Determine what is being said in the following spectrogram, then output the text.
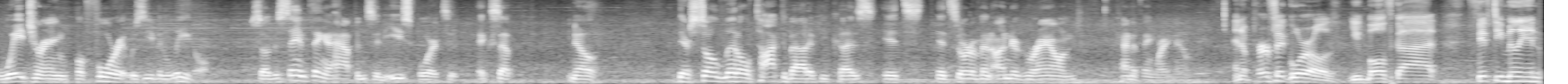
wagering before it was even legal. So the same thing that happens in esports, except you know there's so little talked about it because it's it's sort of an underground kind of thing right now. In a perfect world, you both got $50 million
